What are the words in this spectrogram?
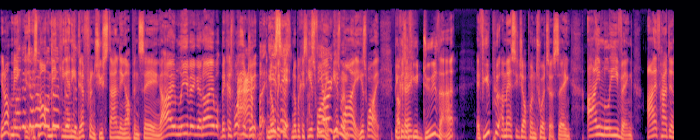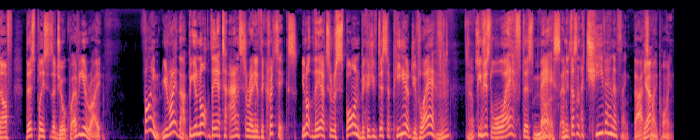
You're not making. It's not making any different. You standing up and saying, "I'm leaving," and I will because what you're Ah, doing. No, because it? no, because here's That's why. Here's why. Here's why. Because Okay. if you do that, if you put a message up on Twitter saying, "I'm leaving," I've had enough. This place is a joke. Whatever you write, Fine, you write that, but you're not there to answer any of the critics. You're not there to respond because you've disappeared, you've left. Mm-hmm. So you've just left this mess and it doesn't achieve anything. That's Yeah. my point.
